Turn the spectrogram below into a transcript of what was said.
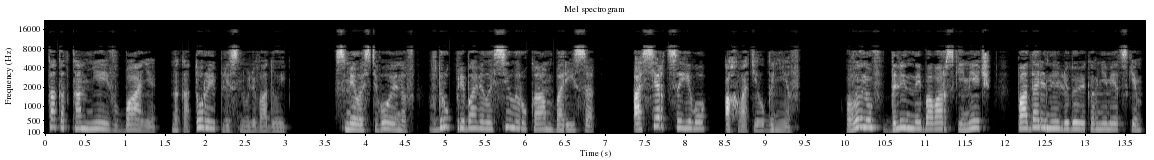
как от камней в бане, на которые плеснули водой. Смелость воинов вдруг прибавила силы рукам Бориса, а сердце его охватил гнев. Вынув длинный баварский меч, подаренный Людовиком немецким,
